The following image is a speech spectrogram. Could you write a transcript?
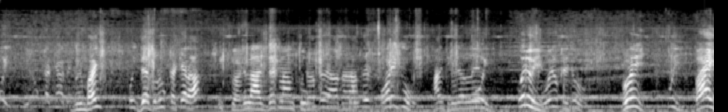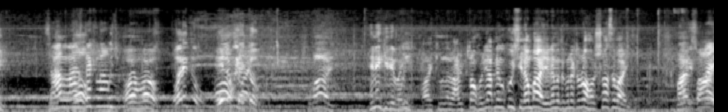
লোকটা ভাই ওই। দেন তো লোকটা কেরা একটু আগে লাশ দেখলাম তো। রাতের আমি জানলে ওই ওই রহিম ওই লোকটাই তো। ওই। ওই ভাই লাশ দেখলাম। হ হ। ওরে তো এই লোকটাই তো। ভাই। হেনে কি রে ভাই? ভাই কি আমি তখনই আপনাকে কইছিলাম ভাই এর মধ্যে কোনো একটা রহস্য আছে ভাই। ভাই ভাই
